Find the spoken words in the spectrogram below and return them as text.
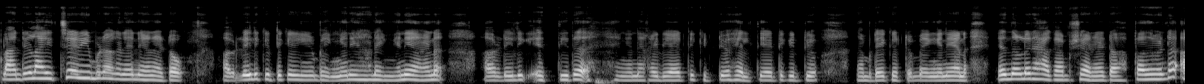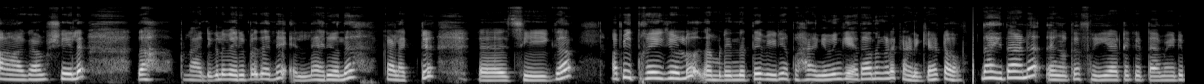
പ്ലാന്റുകൾ അയച്ചു കഴിയുമ്പോഴും അങ്ങനെ തന്നെയാണ് കേട്ടോ. അവരുടെ കയ്യിൽ കിട്ടിക്കഴിയുമ്പോൾ എങ്ങനെയാണ് എങ്ങനെയാണ് അവരുടെ കയ്യിൽ എത്തിയത്? എങ്ങനെ റെഡിയായിട്ട് കിട്ടിയോ ഹെൽത്തി ആയിട്ട് കിട്ടിയോ നമ്മുടെ കിട്ടുമ്പോൾ എങ്ങനെയാണ് എന്നുള്ളൊരു ആകാംക്ഷയാണ് കേട്ടോ. അപ്പോൾ അതുകൊണ്ട് ആ ആകാംക്ഷയിൽ ദാ പ്ലാന്റുകൾ വരുമ്പോൾ തന്നെ എല്ലാവരും ഒന്ന് കളക്ട് ചെയ്യുക. അപ്പോൾ ഇത്രയൊക്കെ ഉള്ളൂ നമ്മുടെ ഇന്നത്തെ വീഡിയോ. അപ്പോൾ ഹാങ്ങിങ് ഏതാണെന്നും കൂടെ കാണിക്കാം കേട്ടോ. ഇതാ ഇതാണ് നിങ്ങൾക്ക് ഫ്രീ ആയിട്ട് കിട്ടാൻ വേണ്ടി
